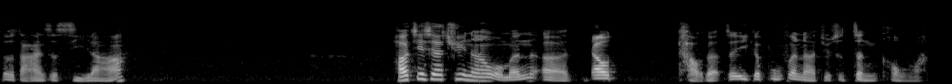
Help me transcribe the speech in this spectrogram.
这个答案是 C 了啊。好，接下去呢，我们呃要考的这一个部分呢，就是真空啊，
